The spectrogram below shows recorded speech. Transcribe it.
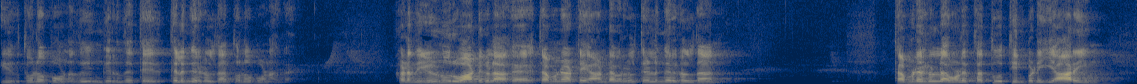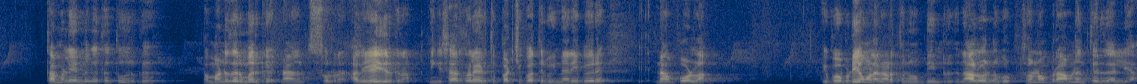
இதுக்கு துணை போனது இங்கேருந்து தெ தெலுங்கர்கள் தான் துணை போனாங்க. கடந்த எழுநூறு ஆண்டுகளாக தமிழ்நாட்டை ஆண்டவர்கள் தெலுங்கர்கள் தான். தமிழர்கள் அவங்களோட தத்துவத்தின்படி யாரையும் தமிழ் என்னங்க தத்துவம் இருக்குது இப்போ மனு தர்மம் இருக்குது நான் சொல்கிறேன் அதில் எழுதியிருக்கிறான். நீங்கள் சாரத்தெல்லாம் எடுத்து படித்து பார்த்துருப்பீங்க நிறைய பேர். நான் போடலாம். இப்போ எப்படி அவங்கள நடத்தணும் அப்படின்னு இருக்குது நால்வர்ண சொன்னோம் பிராமணன் தெரியுதா இல்லையா?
